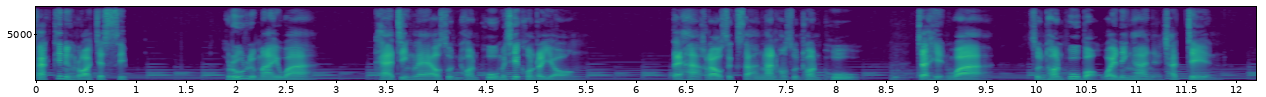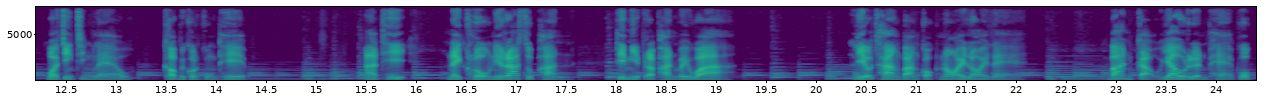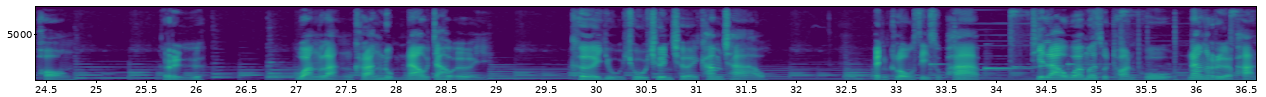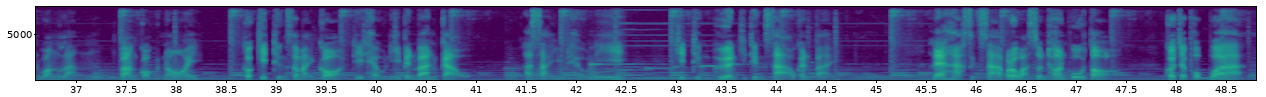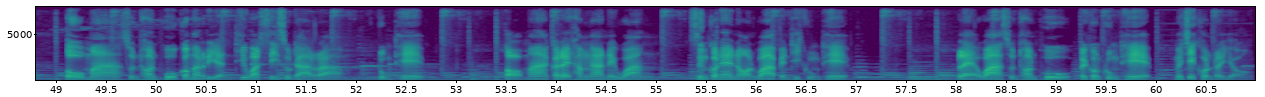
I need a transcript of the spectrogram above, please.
แฟกต์ที่ 170 รู้หรือไม่ว่า แท้จริงแล้วสุนทรภู่ไม่ใช่คนระยอง แต่หากเราศึกษางานของสุนทรภู่จะเห็นว่าสุนทรภู่บอกไว้ในงานอย่างชัดเจน ว่าจริง ๆ แล้ว เขาเป็นคนกรุงเทพ อาทิในโครงนิราชสุพรรณที่มีประพันธ์ไว้ว่า เลี้ยวทางบางกอกน้อยลอยแล บ้านเก่าเย่าเรือนแผ่พวกพ้อง หรือ วังหลังครั้งหนุ่มเน่าเจ้าเอ่ย เคยอยู่ชูชื่นเชยข้ามเช้า เป็นโครงสีสุภาพที่เล่าว่าเมื่อสุนทรภู่นั่งเรือผ่านวังหลัง บางกอกน้อย ก็คิดถึงสมัยก่อนที่แถวนี้เป็นบ้านเก่า อาศัยอยู่แถวนี้ คิดถึงเพื่อนคิดถึงสาวกันไป และหากศึกษาประวัติสุนทรภู่ต่อ ก็จะพบว่า โตมาสุนทรภู่ก็มาเรียนที่วัดศรีสุดาราม กรุงเทพ ต่อมาก็ได้ทำงานในวัง ซึ่งก็แน่นอนว่าเป็นที่กรุงเทพ แปลว่าสุนทรภู่เป็นคนกรุงเทพไม่ใช่คนระยอง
